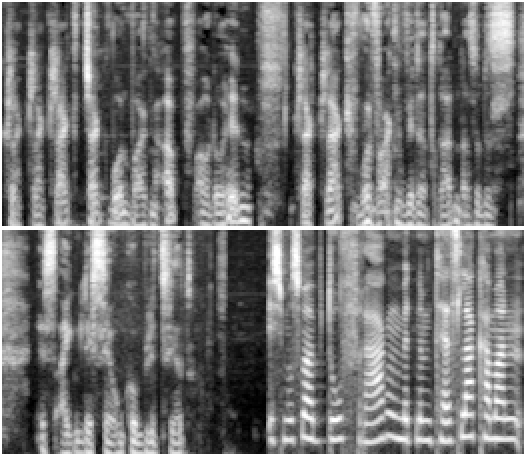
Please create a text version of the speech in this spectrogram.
klack, klack, klack, zack, Wohnwagen ab, Auto hin, klack, klack, Wohnwagen wieder dran. Also das ist eigentlich sehr unkompliziert. Ich muss mal doof fragen, mit einem Tesla kann man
